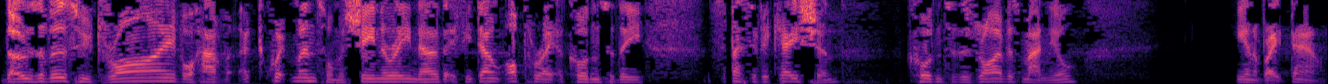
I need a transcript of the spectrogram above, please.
those of us who drive or have equipment or machinery know that if you don't operate according to the specification, according to the driver's manual, you're going to break down.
